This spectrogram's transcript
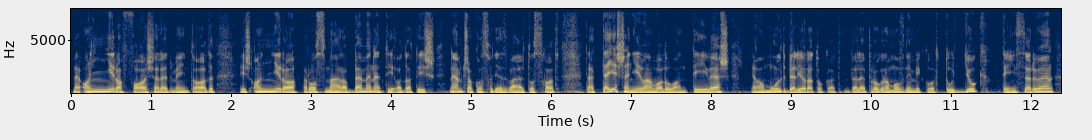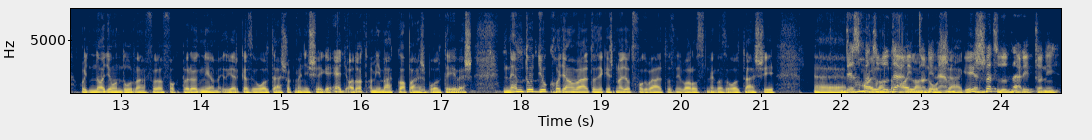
mert annyira fals eredményt ad, és annyira rossz már a bemeneti adat is, nem csak az, hogy ez változhat. Tehát teljesen nyilvánvalóan téves a múltbeli adatokat beleprogramozni, mikor tudjuk tényszerűen, hogy nagyon durván föl fog pörögni az érkező oltások mennyisége. Egy adat, ami már kapásból téves. Nem tudjuk, hogyan változik, és nagyot fog változni valószínűleg az oltási eh, De ezt be tudod állítani, nem? is. Ezt be tudod állítani,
